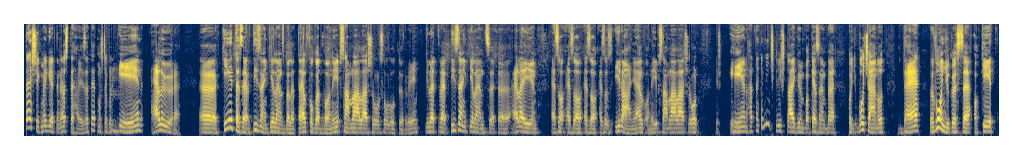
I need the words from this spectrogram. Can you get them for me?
tessék megérteni azt a helyzetet, most akkor én előre 2019-ben lett elfogadva a népszámlálásról szóló törvény, illetve 19 elején ez, a, ez, a, ez, a, ez az irányelv a népszámlálásról, és én, hát nekem nincs kristálygömb a kezembe, hogy bocsánat, de vonjuk össze a két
